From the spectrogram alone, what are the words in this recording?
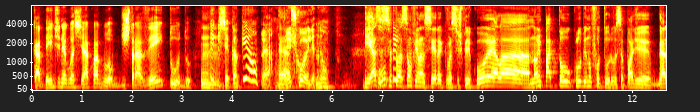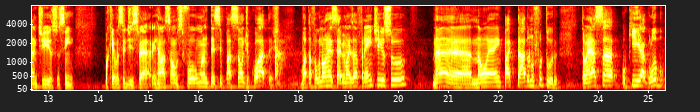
acabei de negociar com a Globo, destravei tudo. Tem que ser campeão. É, não tem escolha. Não. E essa situação financeira que você explicou, ela não impactou o clube no futuro. Você pode garantir isso, assim. Porque você disse, é, em relação, se for uma antecipação de cotas, o Botafogo não recebe mais à frente e isso né, não é impactado no futuro. Então, essa, o que a Globo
